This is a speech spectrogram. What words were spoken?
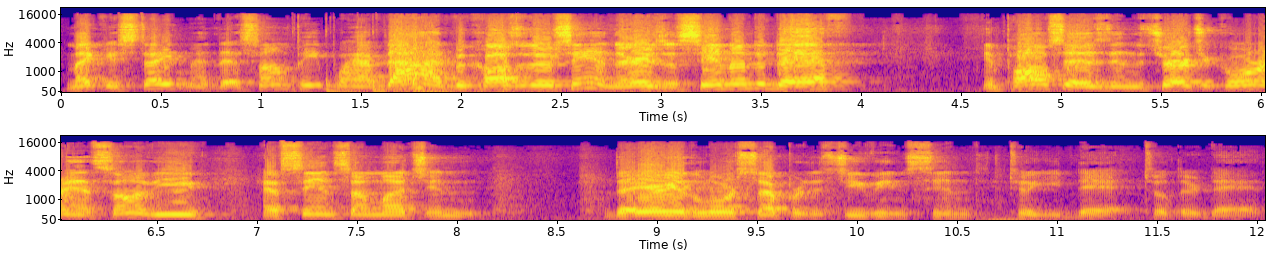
make a statement that some people have died because of their sin. There is a sin unto death. And Paul says in the church of Corinth, some of you have sinned so much in the area of the Lord's Supper that you've even sinned till you dead, till they're dead.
